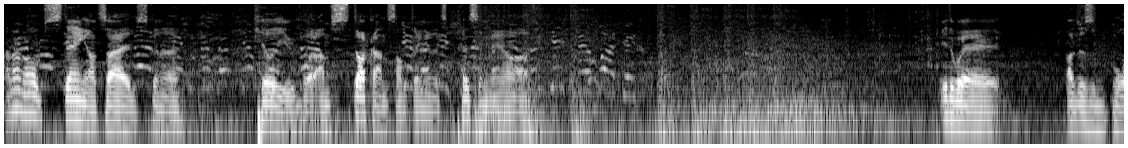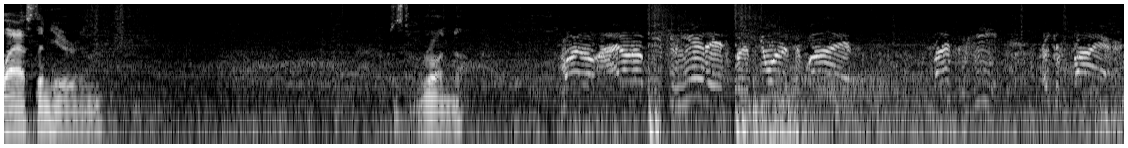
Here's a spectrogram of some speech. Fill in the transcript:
I don't know if staying outside is gonna kill you, but I'm stuck on something and it's pissing me off. Either way, I'll just blast in here and just run. Well, I don't know if you can hear this, but if you want to survive, find some heat. Make a fire.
